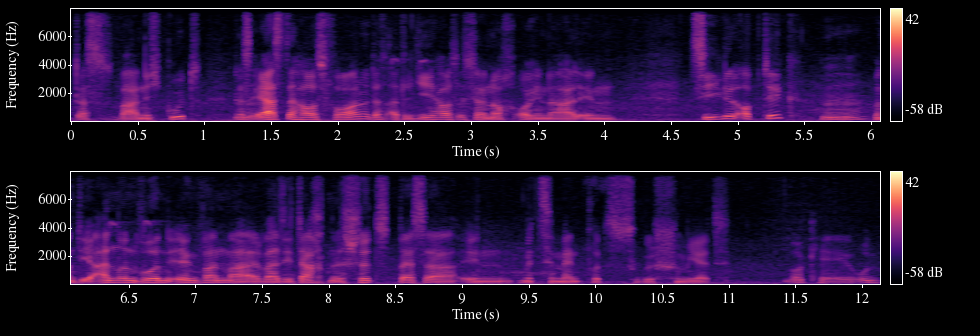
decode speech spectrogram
das war nicht gut. Das Mhm. erste Haus vorne, das Atelierhaus, ist ja noch original in Ziegeloptik. Mhm. Und die anderen wurden irgendwann mal, weil sie dachten, es schützt besser, in, mit Zementputz zugeschmiert. Okay, und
